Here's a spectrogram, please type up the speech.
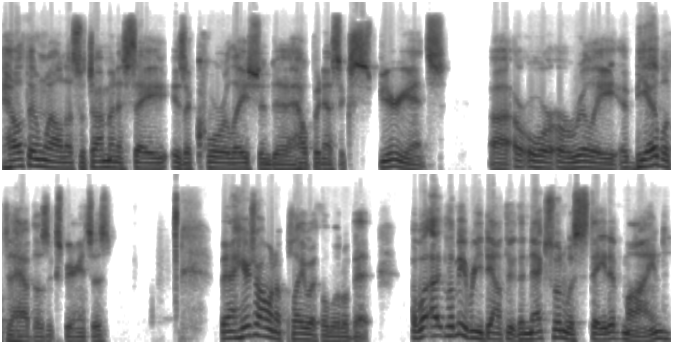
health and wellness, which I'm going to say is a correlation to helping us experience uh, or, or, really be able to have those experiences. But now here's what I want to play with a little bit. Well, let me read down through. The next one was state of mind.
